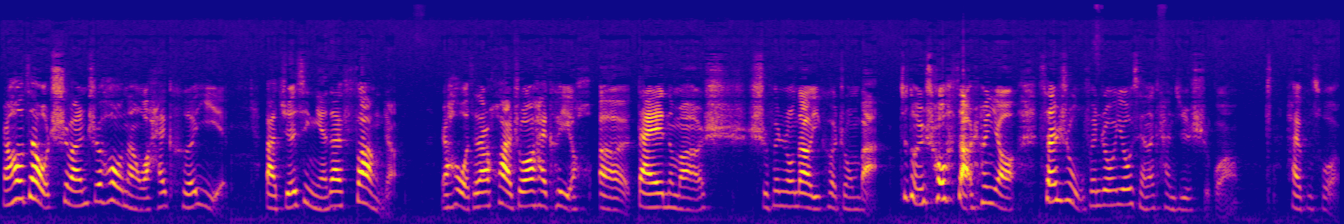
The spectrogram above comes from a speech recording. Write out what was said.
然后在我吃完之后呢，我还可以把《觉醒年代》放着，然后我在那儿化妆，还可以呃待那么十十分钟到一刻钟吧，就等于说我早上有 三十五分钟悠闲的看剧时光，还不错，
